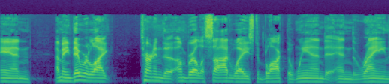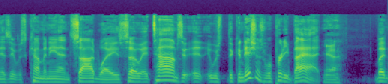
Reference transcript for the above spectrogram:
and I mean, they were like turning the umbrella sideways to block the wind and the rain as it was coming in sideways. So at times it, it, it was the conditions were pretty bad. yeah, But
